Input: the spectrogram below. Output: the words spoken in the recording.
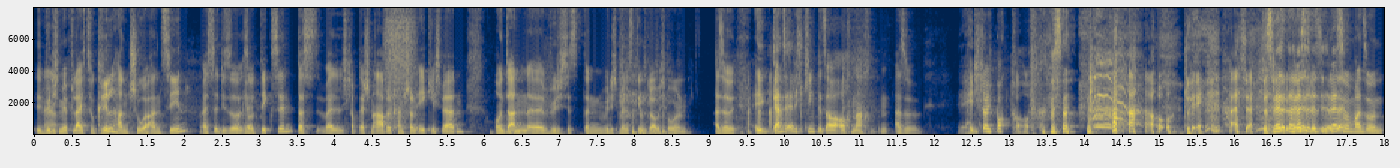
äh, würde Ja. ich mir vielleicht so Grillhandschuhe anziehen, weißt du, die so, Okay. so dick sind, das, weil ich glaube, der Schnabel kann schon eklig werden. Und dann äh, würde ich das, dann würde ich mir das Ding, glaube ich, holen. Also, ey, ganz ehrlich, klingt jetzt aber auch nach, also hätte ich, glaube ich, Bock drauf. das okay. Alter, wäre wenn- das wenn wär, das wär der- so mal so ein,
